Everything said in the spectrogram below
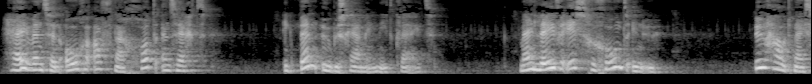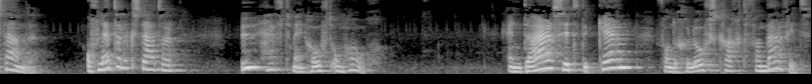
Hij wendt zijn ogen af naar God en zegt: Ik ben uw bescherming niet kwijt. Mijn leven is gegrond in u. U houdt mij staande. Of letterlijk staat er: U heft mijn hoofd omhoog. En daar zit de kern van de geloofskracht van David.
